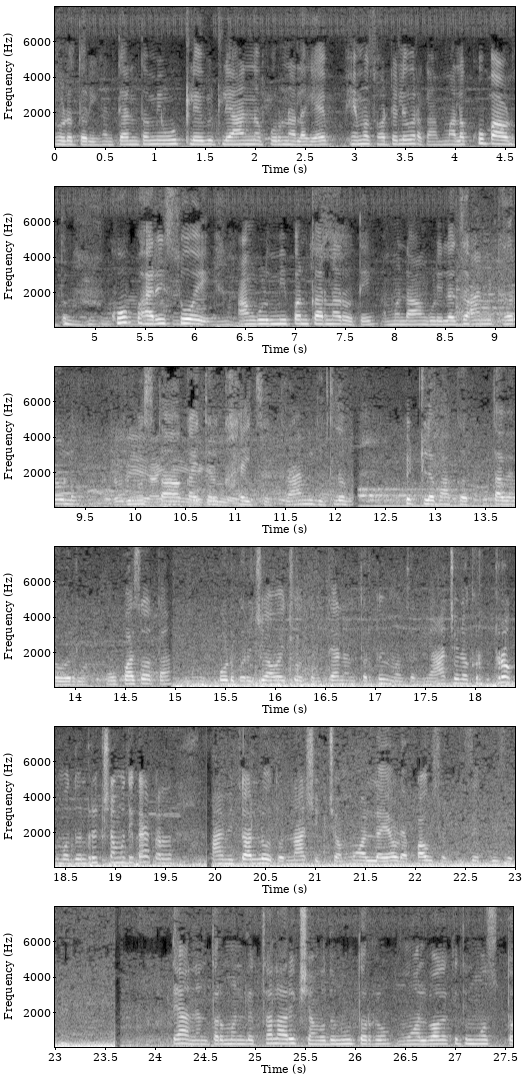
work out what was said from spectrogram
थोडं तरी. आणि त्यानंतर मी उठले बिटले अन्नपूर्णाला. हे फेमस हॉटेल आहे बरं का. मला खूप आवडतं. खूप भारी सोय. आंघोळ मी पण करणार होते. म्हणलं आंघोळीला जा. आम्ही ठरवलं. मस्त काहीतरी खायचं. तर आम्ही घेतलं. पिठलं भाकर तव्यावरलं. उपास होता. पोटभर जेवायचं होतं. त्यानंतर तुम्ही म्हणता "हे अचानक ट्रकमधून रिक्षामध्ये काय करतात आम्ही चाललो होतो नाशिकच्या मॉलला एवढ्या पावसात भिजत भिजत त्यानंतर म्हणलं चला रिक्षामधून उतरलो. मॉल बघा किती मस्त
